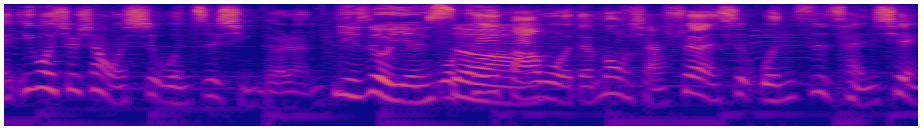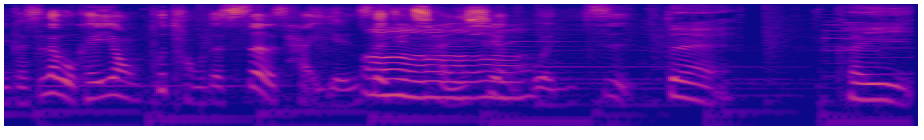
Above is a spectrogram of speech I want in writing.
哎，因为就像我是文字型的人，也是有颜色，我可以把我的梦想虽然是文字呈现，可是呢，我可以用不同的色彩颜色去呈现文字，对，可以，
